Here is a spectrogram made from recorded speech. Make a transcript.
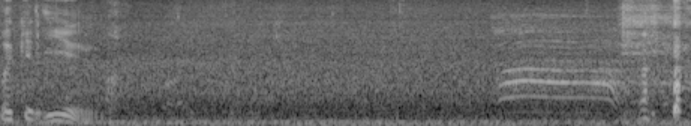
Look at Ean.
